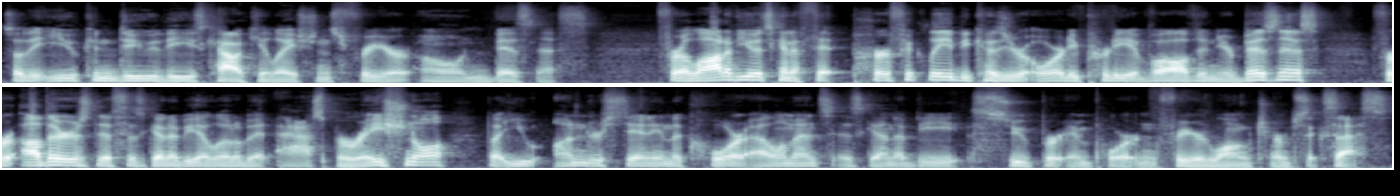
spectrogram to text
so that you can do these calculations for your own business. For a lot of you, it's going to fit perfectly because you're already pretty evolved in your business. For others, this is going to be a little bit aspirational, but you understanding the core elements is going to be super important for your long term success.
